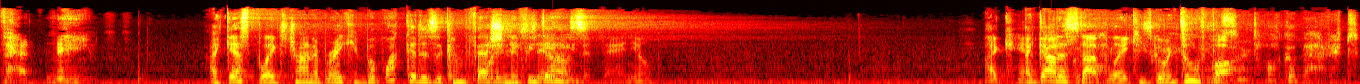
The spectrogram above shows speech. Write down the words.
that name. I guess Blake's trying to break him, but what good is a confession what if he say to you, does? Nathaniel? I can't. I gotta stop Blake. it. He's going too far. Mustn't talk about it.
